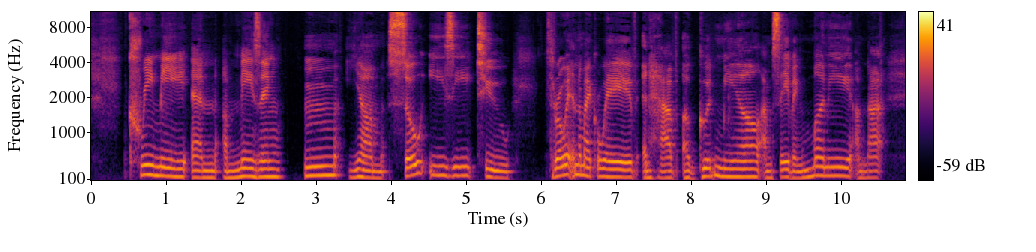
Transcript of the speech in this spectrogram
creamy and amazing. Mmm, yum. So easy to throw it in the microwave and have a good meal. I'm saving money. I'm not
